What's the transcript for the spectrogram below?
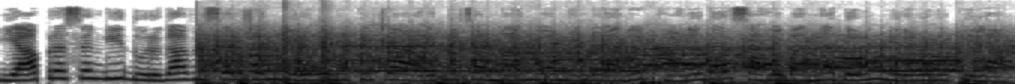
या प्रसंगी दुर्गा विसर्जन मिरवणुकीच्या आरतीचा मान या मंडळाने ठाणेदार साहेबांना देऊन मिरवणुकीला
